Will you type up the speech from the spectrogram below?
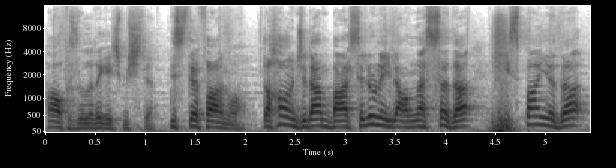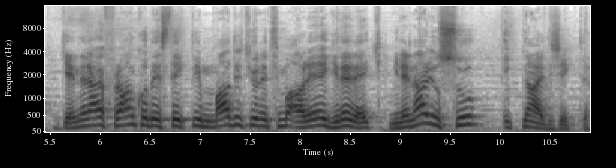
hafızalara geçmişti. Di Stefano daha önceden Barcelona ile anlaşsa da İspanya'da General Franco destekli Madrid yönetimi araya girerek Millenarius'u ikna edecekti.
